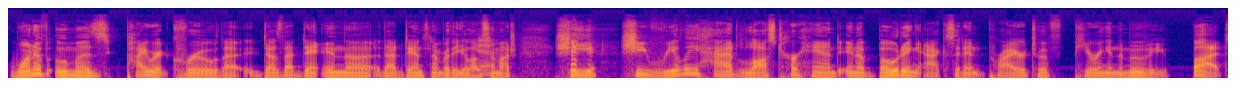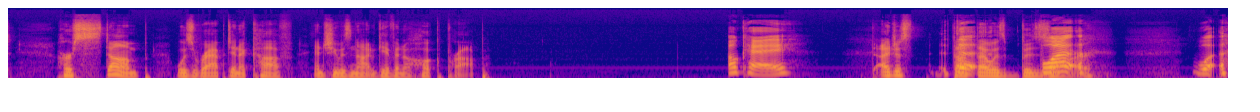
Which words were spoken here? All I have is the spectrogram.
one of Uma's pirate crew that does that da- in the that dance number that you love so much, she she really had lost her hand in a boating accident prior to appearing in the movie, but her stump was wrapped in a cuff and she was not given a hook prop. Okay. I just thought The- that was bizarre. What?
